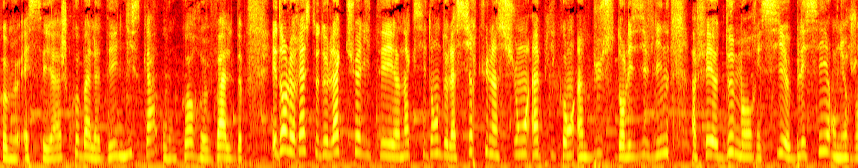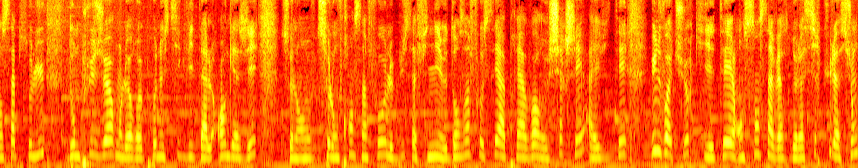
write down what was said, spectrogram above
comme SCH, Kobalade, Niska ou encore euh, Vald. Et dans le reste de l'actualité, un accident de la circulation impliquant un bus dans les Yvelines a fait deux morts et six blessés en urgence absolue, dont plusieurs ont leur pronostic vital engagé. Selon, France Info, le bus a fini dans un fossé après avoir cherché à éviter une voiture qui était en sens inverse de la circulation.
